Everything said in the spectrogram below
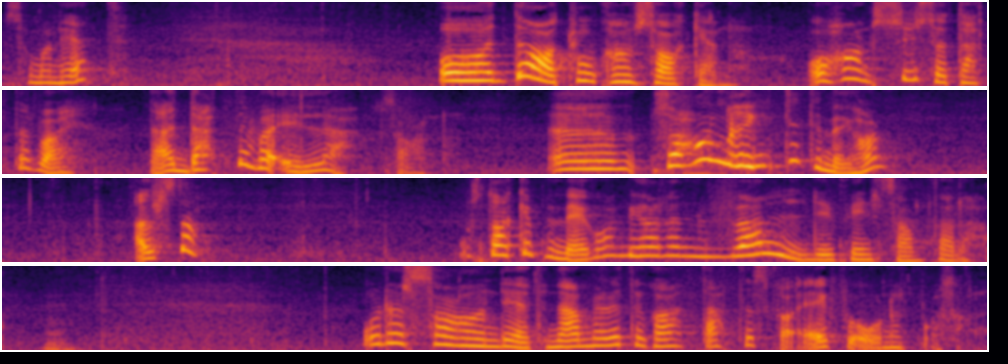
som han het. Og da tok han saken. Og han syntes at dette var Nei, dette var ille, sa han. Um, så han ringte til meg, han. Elstad. Og snakket med meg, og vi hadde en veldig fin samtale. Og da sa han det til nærmere, vet du hva, dette skal jeg få ordnet på, sa han.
